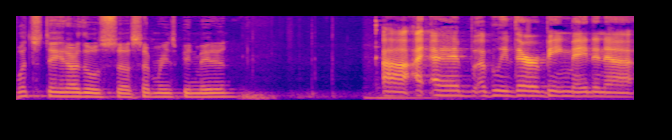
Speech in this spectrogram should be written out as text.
what state are those uh, submarines being made in? Uh, I, I, I believe they're being made in a,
